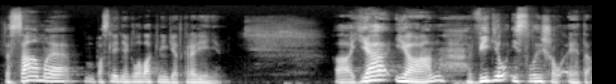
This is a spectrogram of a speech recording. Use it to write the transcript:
Это самая последняя глава книги Откровения. «А, «Я, Иоанн, видел и слышал это.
